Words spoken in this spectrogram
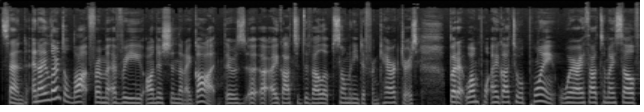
send. And I learned a lot from every audition that I got. There was, uh, I got to develop so many different characters. But at one point, I got to a point where I thought to myself,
